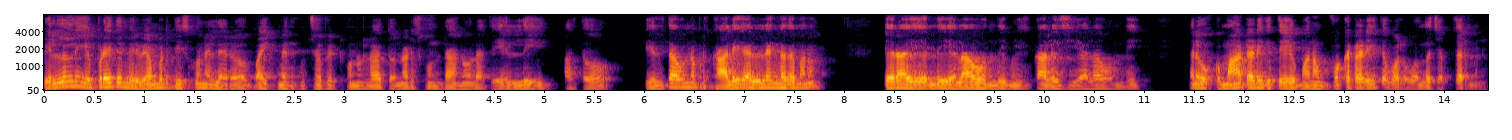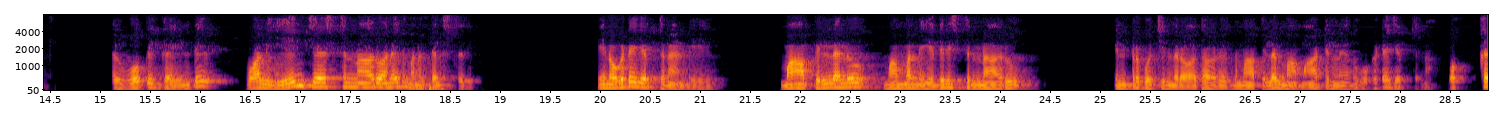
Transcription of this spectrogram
పిల్లల్ని ఎప్పుడైతే మీరు వెంబడి తీసుకొనెళ్ళారో బైక్ మీద కూర్చోబెట్టుకుని లేకపోతే నడుచుకుంటానో, లేకపోతే వెళ్ళి వాళ్ళతో వెళ్తూ ఉన్నప్పుడు ఖాళీగా వెళ్ళలేం కదా మనం. ఎరా ఏంది? ఎలా ఉంది? మీ కాలేజీ ఎలా ఉంది?" అని ఒక్క మాట అడిగితే, మనం ఒకటి అడిగితే వాళ్ళు వంద చెప్తారు మనకి. అది ఓపికగా ఇంటే వాళ్ళు ఏం చేస్తున్నారు అనేది మనకు తెలుస్తుంది నేను ఒకటే చెప్తున్నా అండి. మా పిల్లలు మమ్మల్ని ఎదిరిస్తున్నారు. ఇంటర్కి వచ్చిన తర్వాత వాడు మా పిల్లలు మా మాట ఇనలేదు ఒకటే చెప్తున్నా. ఒక్క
